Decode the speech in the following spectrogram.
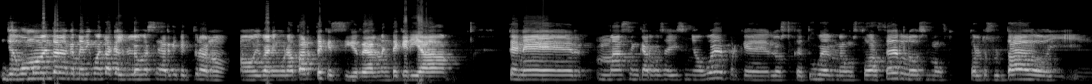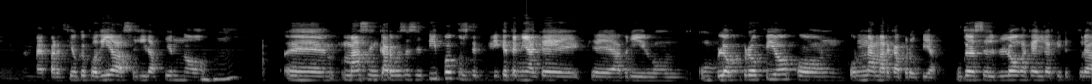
llegó un momento en el que me di cuenta que el blog ese de arquitectura no, no iba a ninguna parte, que si realmente quería tener más encargos de diseño web, porque los que tuve me gustó hacerlos, me gustó el resultado y me pareció que podía seguir haciendo eh, más encargos de ese tipo, pues decidí que tenía que, abrir un, blog propio con, con, una marca propia. Entonces el blog aquel de arquitectura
